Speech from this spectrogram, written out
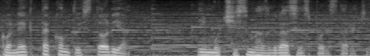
Conecta con tu historia y muchísimas gracias por estar aquí.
